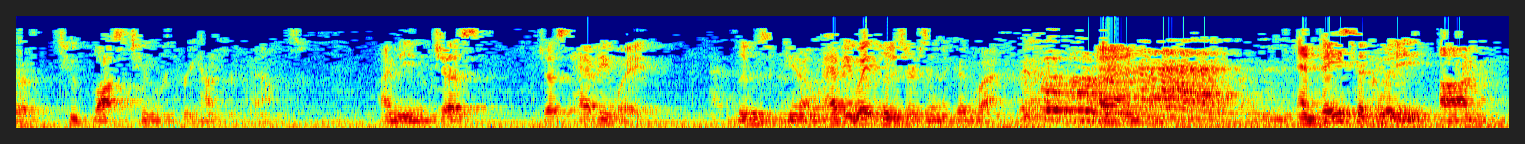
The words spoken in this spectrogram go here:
have two, lost two, 300 pounds. I mean, just just heavyweight lose, you know, heavyweight losers in a good way. And and basically, um,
